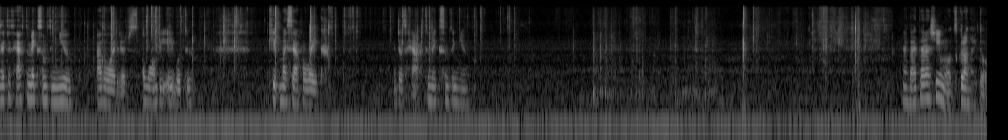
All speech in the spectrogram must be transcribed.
I just have to make something new. Otherwise, I just I won't be able to keep myself awake. I just have to make something new. なんか新しいものを作らないと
